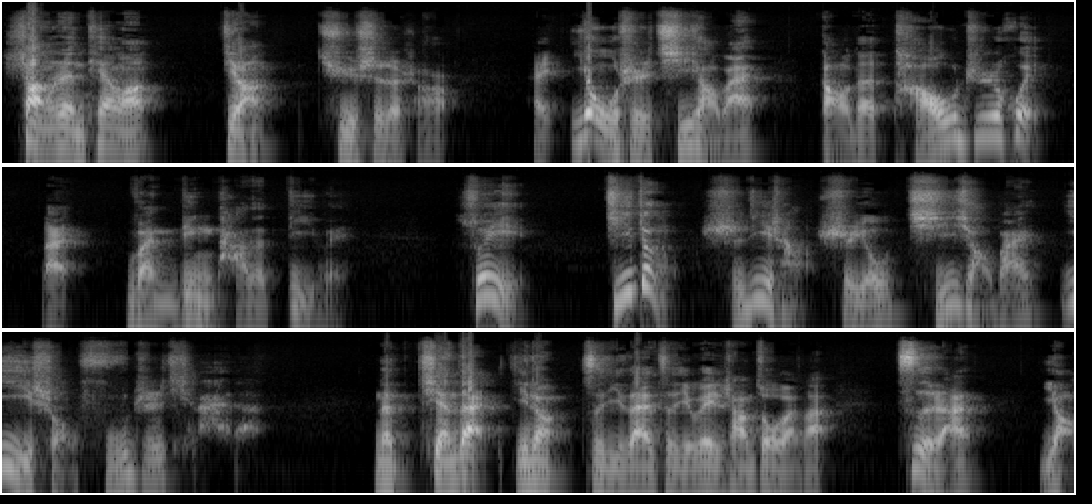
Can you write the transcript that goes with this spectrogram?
上任天王姬狼去世的时候，哎，又是齐小白搞的桃之会来稳定他的地位，所以姬政。实际上是由齐小白一手扶植起来的。那现在姬政自己在自己位置上坐稳了，自然要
